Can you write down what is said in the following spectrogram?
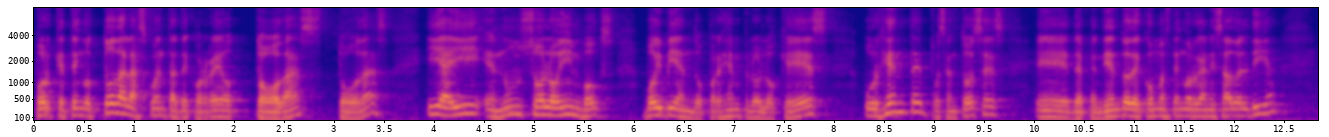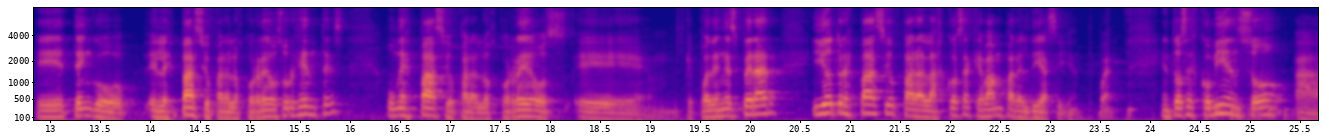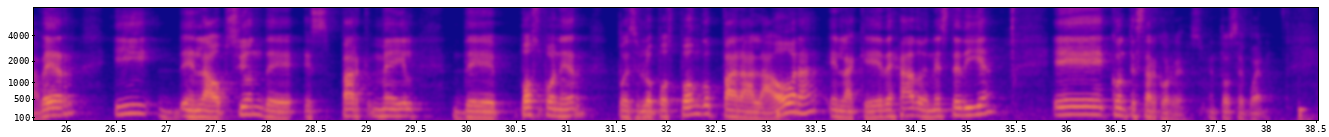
porque tengo todas las cuentas de correo, todas, todas, y ahí en un solo inbox voy viendo, por ejemplo, lo que es urgente, pues entonces eh, dependiendo de cómo estén organizado el día, eh, tengo el espacio para los correos urgentes, un espacio para los correos eh, que pueden esperar y otro espacio para las cosas que van para el día siguiente. Bueno, entonces comienzo a ver y en la opción de Spark Mail de posponer, pues lo pospongo para la hora en la que he dejado en este día contestar correos. Entonces, bueno,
